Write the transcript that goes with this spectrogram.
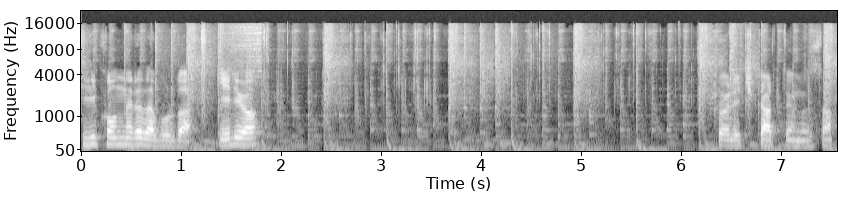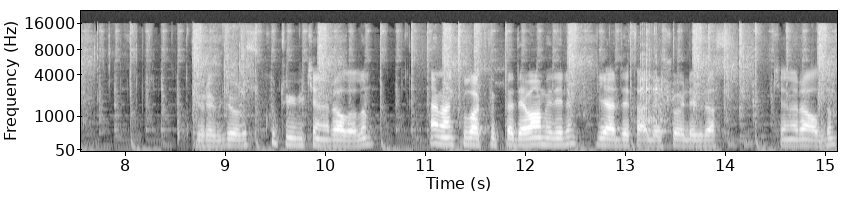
silikonları da burada geliyor. Şöyle çıkarttığımızda görebiliyoruz. Kutuyu bir kenara alalım. Hemen kulaklıkta devam edelim. Diğer detayları şöyle biraz kenara aldım.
